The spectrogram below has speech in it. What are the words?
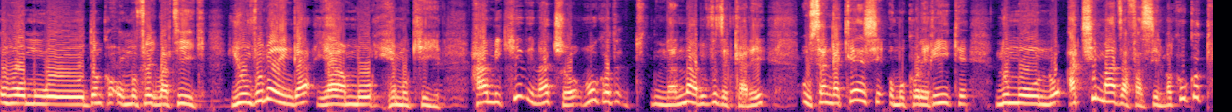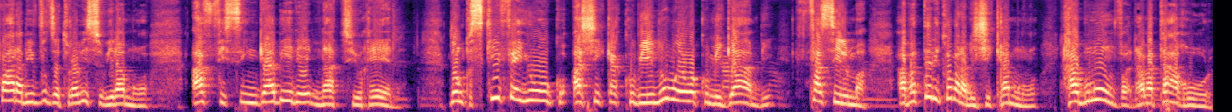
Uwo umufuregimatike yumva umenga yamuhemukiye. Hano ikindi na cyo nk'uko nabivuze kare usanga akenshi umukorerike ni umuntu aca imanza afasirima kuko twarabivuze turabisubiramo afise ingabire naturere donko sikife yuko ashika ku bintu wewe ku migambi fasirima abatari ko barabishikamwo ntabwumva ntabatahura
